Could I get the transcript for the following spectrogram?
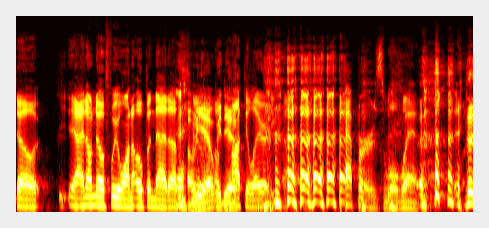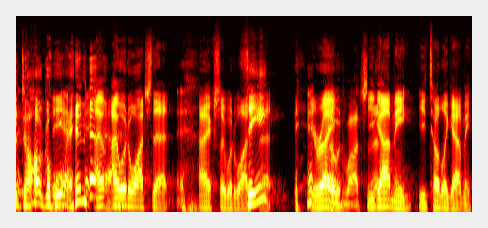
So yeah, I don't know if we want to open that up. Oh, yeah, we do. Popularity. Peppers will win. The dog will win. I, I would watch that. I actually would watch See? that. You're right. I would watch You got me. You totally got me.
